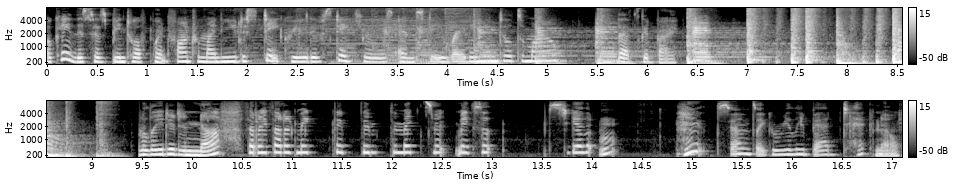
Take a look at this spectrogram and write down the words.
Okay, this has been 12 Point Font reminding you to stay creative, stay curious, and stay writing until tomorrow. That's goodbye related enough that I thought I'd make the, the, the mix, mix it together. Mm. it sounds like really bad techno.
